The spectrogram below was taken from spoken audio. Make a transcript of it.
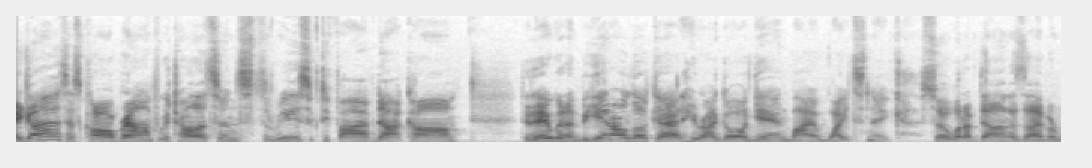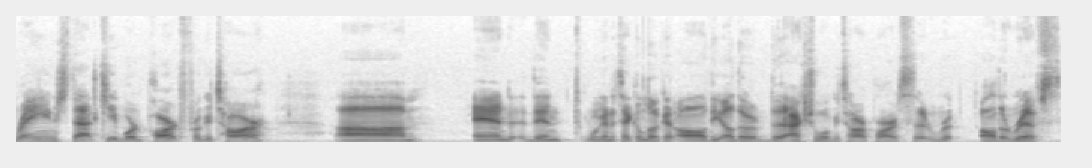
Hey guys, it's Carl Brown for GuitarLessons365.com. Today we're going to begin our look at Here I Go Again by Whitesnake. So what I've done is I've arranged that keyboard part for guitar, um, and then we're going to take a look at all the other, the actual guitar parts, the, all the riffs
